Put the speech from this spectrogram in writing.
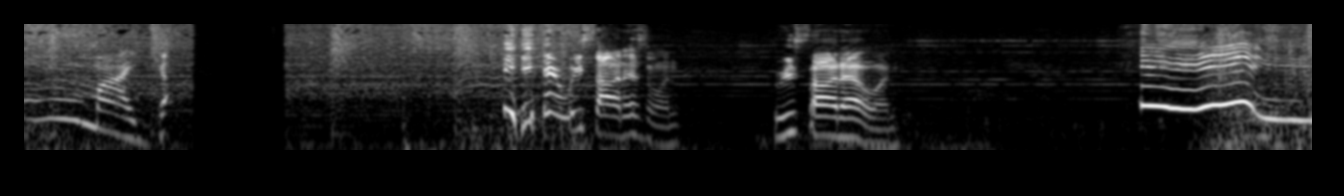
Oh my god. yeah, we saw this one. We saw that one.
